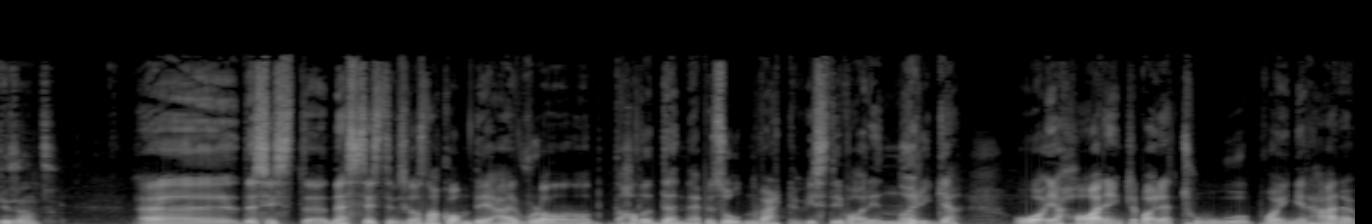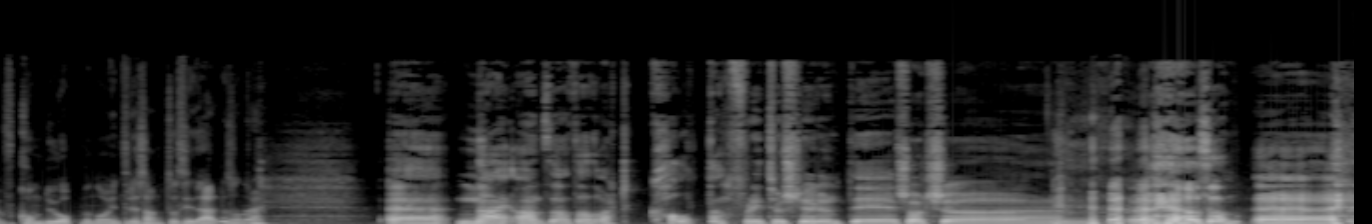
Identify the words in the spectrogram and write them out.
Ikke sant? Eh, det siste, nest siste vi skal snakke om, det er hvordan hadde denne episoden vært hvis de var i Norge. Og jeg har egentlig bare to poenger her. Kom du opp med noe interessant å si der, eller Sondre? Eh, nei, annet enn at det hadde vært kaldt, da. For de tusler rundt i shorts og, eh, og sånn. Eh,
